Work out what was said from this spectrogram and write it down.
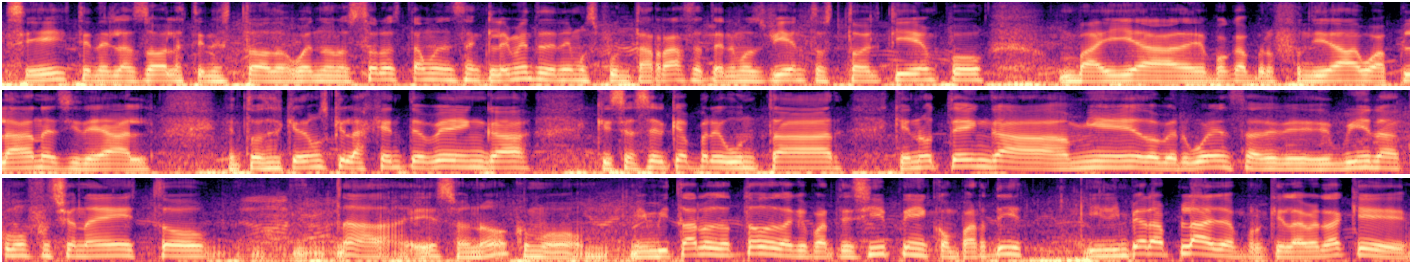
¿sí? Tienes las olas, tienes todo. Bueno, nosotros estamos en San Clemente, tenemos Punta Raza, tenemos vientos todo el tiempo, bahía de poca profundidad, agua plana, es ideal. Entonces queremos que la gente venga, que se acerque a preguntar, que no tenga miedo, vergüenza de mira cómo funciona esto, nada, eso, ¿no? Como invitarlos a todos a que participen y compartir y limpiar la playa, porque la verdad que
